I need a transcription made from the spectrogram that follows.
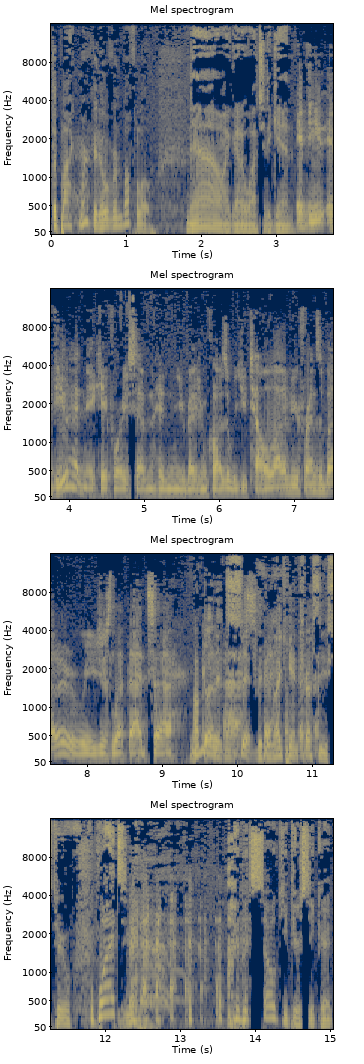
The black market over in Buffalo. Now I got to watch it again. If you if you had an AK forty seven hidden in your bedroom closet, would you tell a lot of your friends about it, or will you just let that? Uh, I'm go letting it sit because I can't trust these two. What? I would so keep your secret.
